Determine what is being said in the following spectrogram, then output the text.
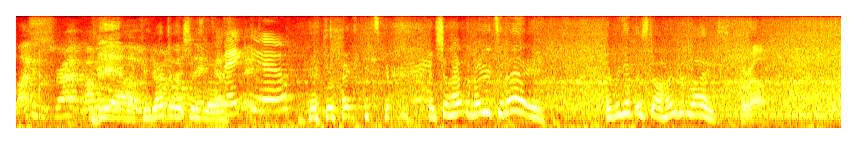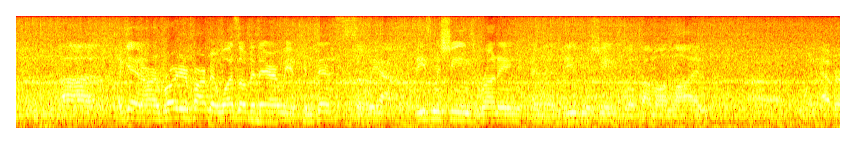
Like and subscribe. Comment Yeah, below. congratulations, though. Thank you. and she'll have the baby today. If we get this to 100 likes. For real. Uh, again, our embroidery department was over there. We have condensed, so we have these machines running, and then these machines will come online uh, whenever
